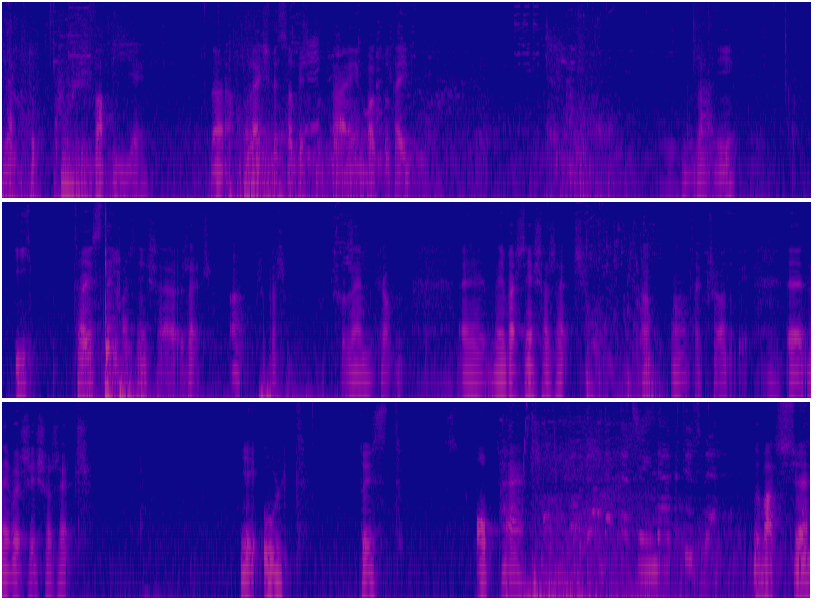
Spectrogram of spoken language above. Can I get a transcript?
jak to kurwa bije? Dobra, polećmy sobie tutaj, bo tutaj dodali. I to jest najważniejsza rzecz. O, przepraszam, przeładowałem mikrofon. E, najważniejsza rzecz. O, ona tak przeładuje. E, najważniejsza rzecz. Jej ult. To jest OP. Obwody adaptacyjne aktywne. Zobaczcie.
